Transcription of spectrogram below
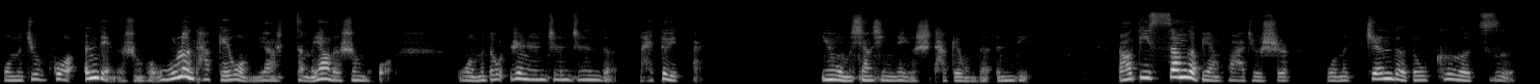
我们就过恩典的生活，无论他给我们样怎么样的生活，我们都认认真真的来对待，因为我们相信那个是他给我们的恩典。然后第三个变化就是，我们真的都各自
